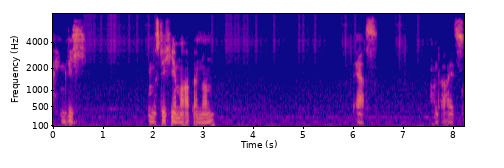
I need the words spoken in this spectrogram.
Eigentlich müsste ich hier mal abändern. Erz und Eis.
